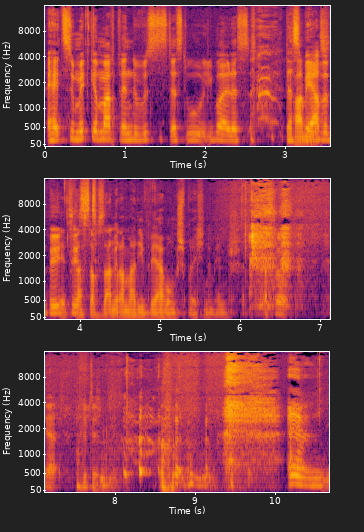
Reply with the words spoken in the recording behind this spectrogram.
Hättest du mitgemacht, wenn du wüsstest, dass du überall das, das Fabi, jetzt- Werbebild jetzt lass bist? doch Sandra mal die Werbung sprechen, Mensch. Achso. Ja, bitte. Ähm,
